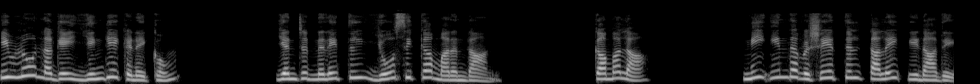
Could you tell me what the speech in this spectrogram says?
இவ்ளோ நகை எங்கே கிடைக்கும்? என்று நினைத்து யோசிக்க மறந்தான். கமலா நீ இந்த விஷயத்தில் தலை இடாதே.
